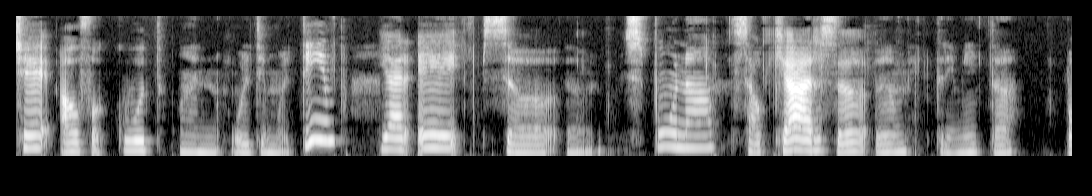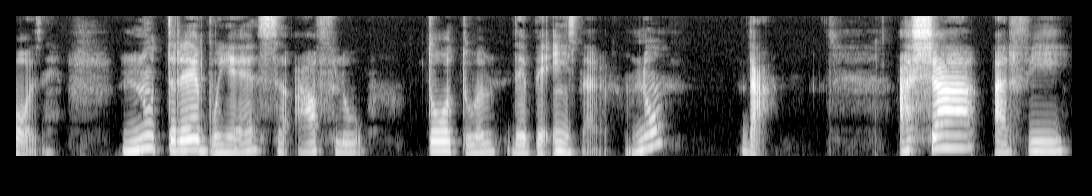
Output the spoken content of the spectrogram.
ce au făcut în ultimul timp, iar ei să spună sau chiar să îmi trimită poze. Nu trebuie să aflu totul de pe Instagram, nu? Da. Așa ar fi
